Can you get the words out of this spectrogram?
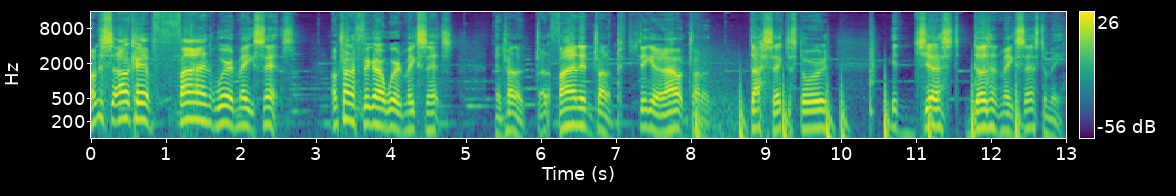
I'm just I can't find where it makes sense. I'm trying to figure out where it makes sense and trying to try to find it and trying to figure it out and trying to dissect the story, it just doesn't make sense to me.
